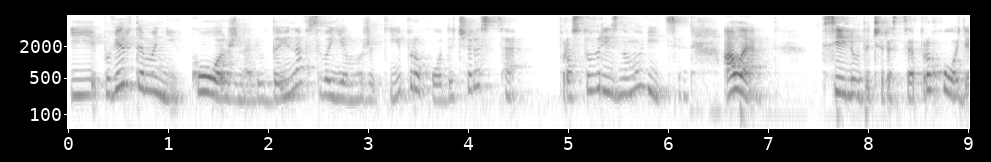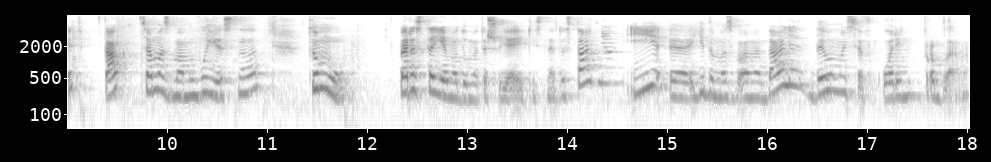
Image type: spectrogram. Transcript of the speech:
І повірте мені, кожна людина в своєму житті проходить через це, просто в різному віці. Але всі люди через це проходять, так, це ми з вами вияснили. Тому перестаємо думати, що я якийсь недостатньо, і е, їдемо з вами далі, дивимося в корінь проблеми.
